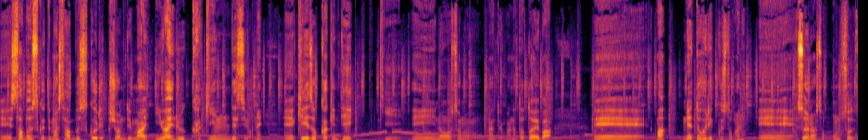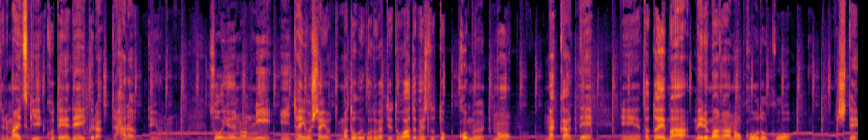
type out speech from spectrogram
えー、サブスクって、まあ、サブスクリプションっていう、まあ、いわゆる課金ですよね。えー、継続課金、定期の、その、なんていうかな、例えば、えー、まあ、ネットフリックスとかね、えー、そういうのはそそうですね、毎月固定でいくらって払うっていうようなもの。そういうのに対応したよって、まあ、どういうことかっていうと、wordpress.com の中で、えー、例えばメルマガの購読をして、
